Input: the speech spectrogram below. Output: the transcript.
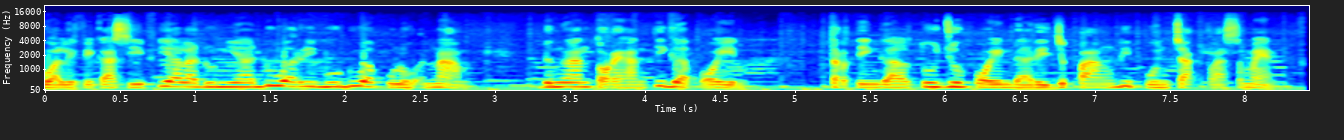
kualifikasi Piala Dunia 2026 dengan torehan 3 poin tertinggal 7 poin dari Jepang di puncak klasemen.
